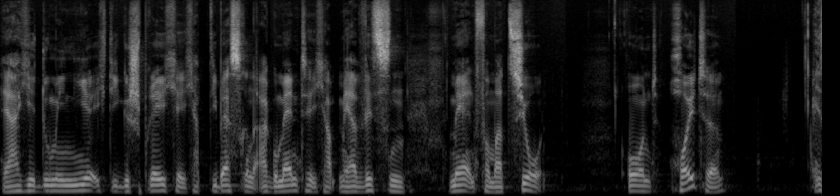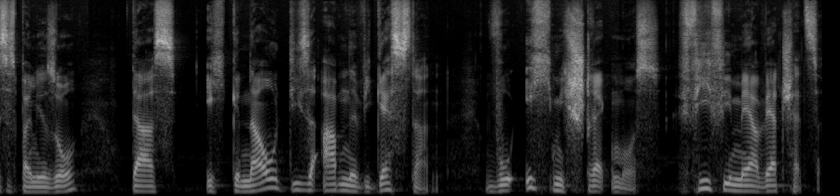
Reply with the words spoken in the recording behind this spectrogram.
Ja, hier dominiere ich die Gespräche, ich habe die besseren Argumente, ich habe mehr Wissen, mehr Information. Und heute ist es bei mir so, dass ich genau diese Abende wie gestern, wo ich mich strecken muss, viel, viel mehr wertschätze.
